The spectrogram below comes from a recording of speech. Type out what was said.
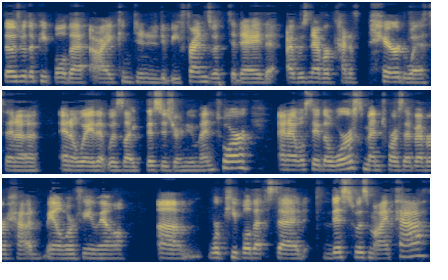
those are the people that I continue to be friends with today that I was never kind of paired with in a in a way that was like, this is your new mentor. And I will say the worst mentors I've ever had, male or female, um, were people that said, this was my path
